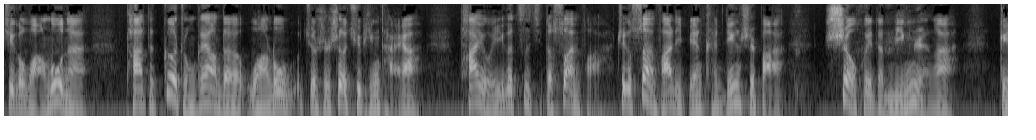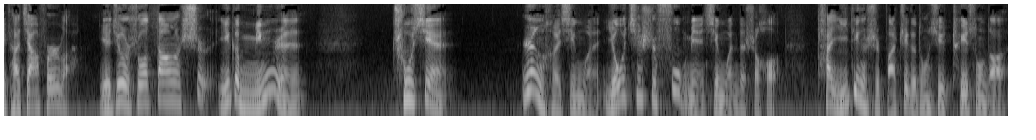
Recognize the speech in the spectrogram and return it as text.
这个网络呢，它的各种各样的网络就是社区平台啊。它有一个自己的算法，这个算法里边肯定是把社会的名人啊给他加分了。也就是说，当是一个名人出现任何新闻，尤其是负面新闻的时候，他一定是把这个东西推送到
